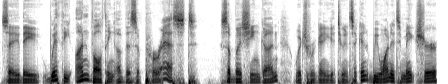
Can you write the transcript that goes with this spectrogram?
So they with the unvaulting of the suppressed submachine gun, which we're going to get to in a second. We wanted to make sure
